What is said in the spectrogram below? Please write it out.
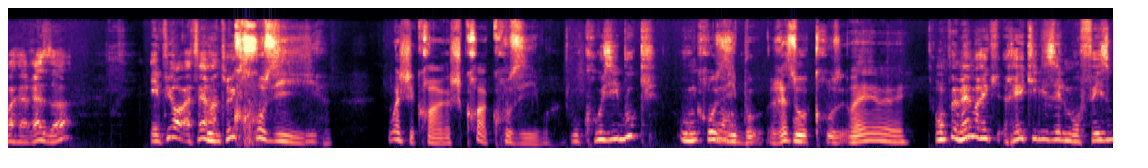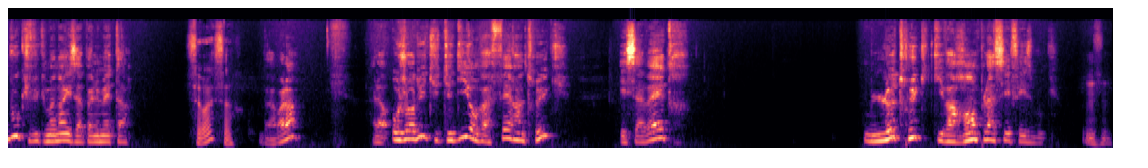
On va faire réseau, et puis on va faire un truc, Cruzy. Moi, j'y crois, je crois à Cruzy, moi. ou Cruzy Book, ou Cruzy, Bo- réseau Cruzy. Ouais, ouais, ouais. On peut même ré- réutiliser le mot Facebook, vu que maintenant ils s'appellent Meta. C'est vrai, ça. Ben voilà. Alors aujourd'hui, tu te dis, on va faire un truc, et ça va être le truc qui va remplacer Facebook. Mhm.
